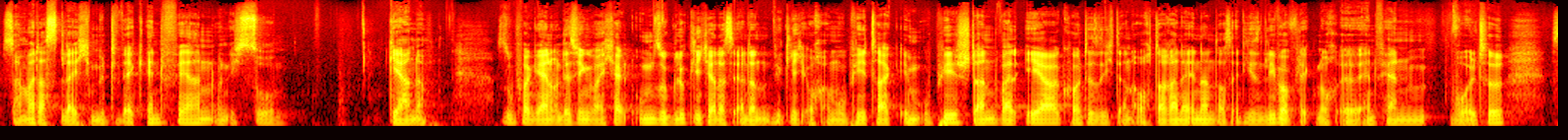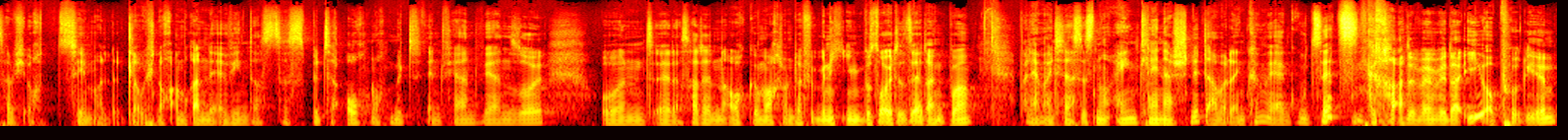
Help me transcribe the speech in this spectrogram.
sollen wir das gleich mit weg entfernen? Und ich so, gerne super gern. Und deswegen war ich halt umso glücklicher, dass er dann wirklich auch am OP-Tag im OP stand, weil er konnte sich dann auch daran erinnern, dass er diesen Leberfleck noch äh, entfernen wollte. Das habe ich auch zehnmal, glaube ich, noch am Rande erwähnt, dass das bitte auch noch mit entfernt werden soll. Und äh, das hat er dann auch gemacht und dafür bin ich ihm bis heute sehr dankbar, weil er meinte, das ist nur ein kleiner Schnitt, aber dann können wir ja gut setzen, gerade wenn wir da eh operieren.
